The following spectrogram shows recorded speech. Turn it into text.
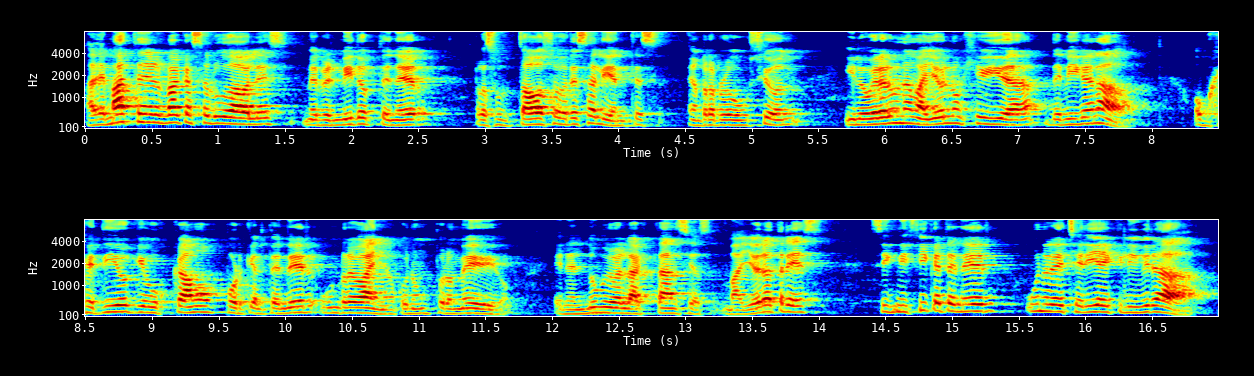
Además, tener vacas saludables me permite obtener resultados sobresalientes en reproducción y lograr una mayor longevidad de mi ganado, objetivo que buscamos porque al tener un rebaño con un promedio en el número de lactancias mayor a 3, significa tener una lechería equilibrada,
